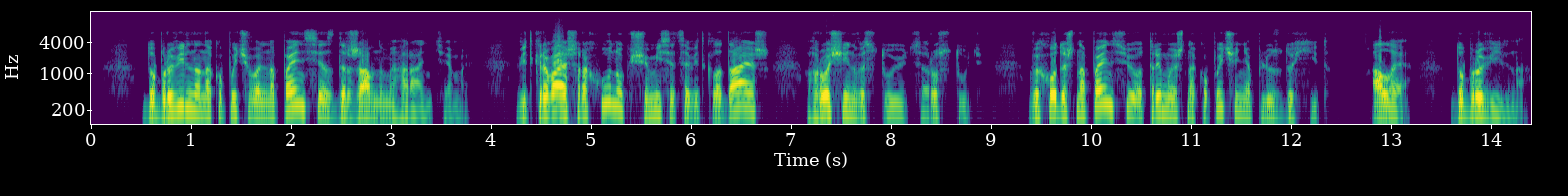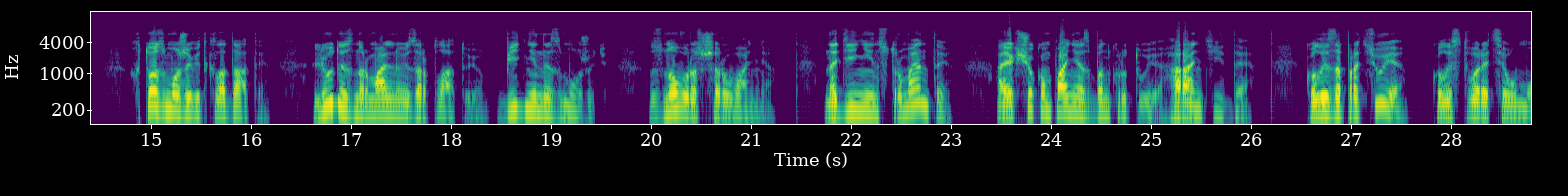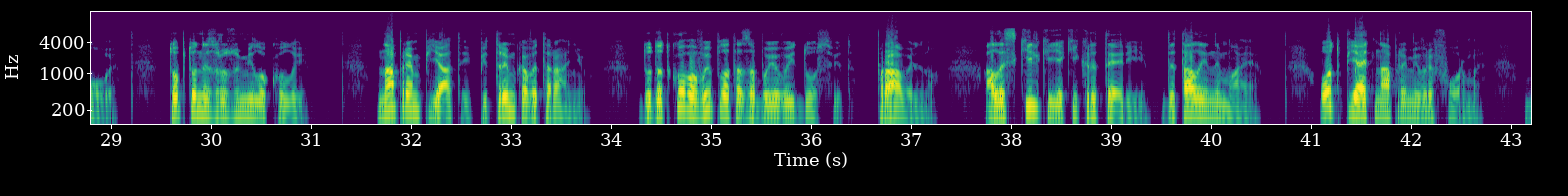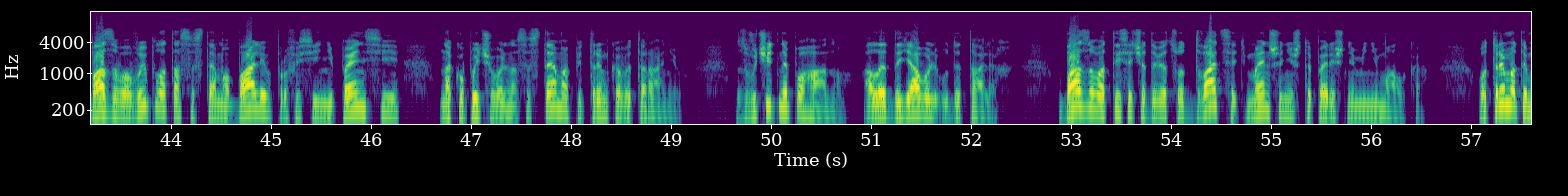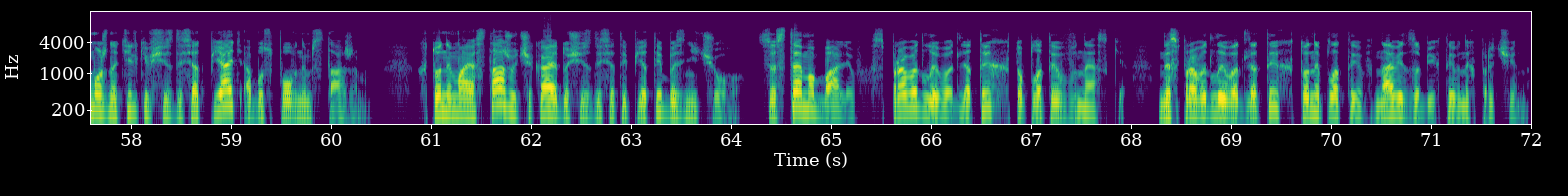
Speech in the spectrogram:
Добровільна накопичувальна пенсія з державними гарантіями. Відкриваєш рахунок, щомісяця відкладаєш, гроші інвестуються, ростуть. Виходиш на пенсію, отримуєш накопичення плюс дохід. Але добровільна. Хто зможе відкладати? Люди з нормальною зарплатою. Бідні не зможуть. Знову розшарування. Надійні інструменти? А якщо компанія збанкрутує, гарантії де? Коли запрацює, коли створяться умови. Тобто незрозуміло коли. Напрям п'ятий. Підтримка ветеранів. Додаткова виплата за бойовий досвід. Правильно. Але скільки, які критерії? Деталей немає. От 5 напрямів реформи. Базова виплата, система балів, професійні пенсії, накопичувальна система, підтримка ветеранів. Звучить непогано, але дияволь у деталях. Базова 1920 менше, ніж теперішня мінімалка. Отримати можна тільки в 65 або з повним стажем. Хто не має стажу, чекає до 65 без нічого. Система балів справедлива для тих, хто платив внески, несправедлива для тих, хто не платив, навіть з об'єктивних причин.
